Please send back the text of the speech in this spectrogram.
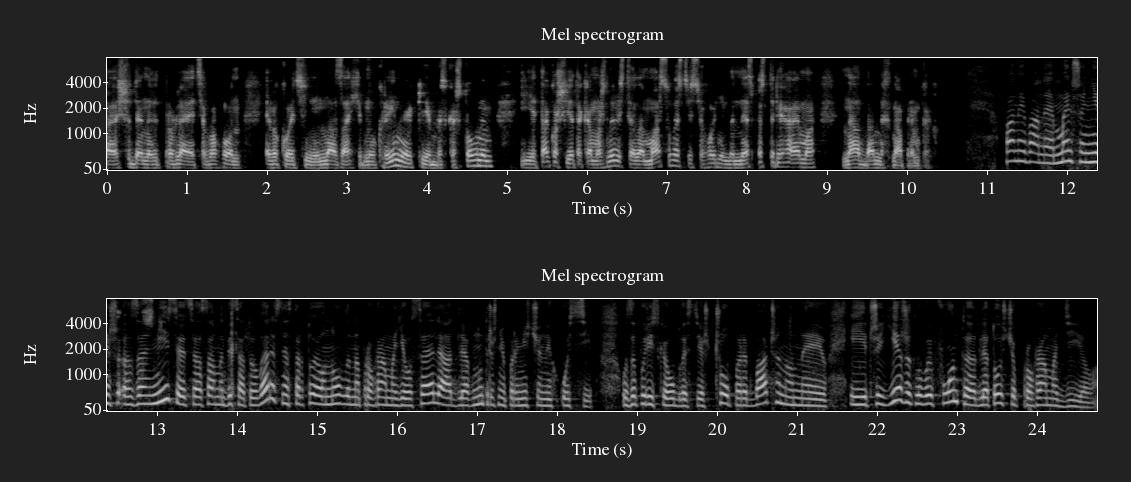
е, щоденно відправляється вагон евакуаційний на західну Україну, який є безкоштовним. І також є така можливість, але масовості сьогодні ми не спостерігаємо на даних напрямках. Пане Іване, менше ніж за місяць, а саме 10 вересня, стартує оновлена програма ЄОСЕЛЯ для внутрішньопереміщених осіб у Запорізькій області. Що передбачено нею, і чи є житловий фонд для того, щоб програма діяла?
